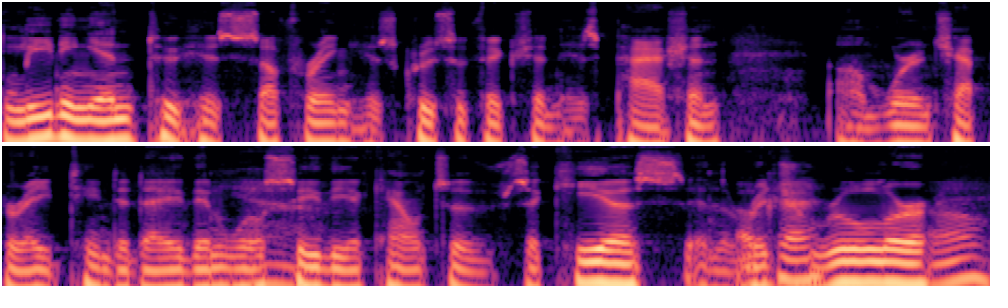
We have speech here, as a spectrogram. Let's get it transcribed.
leading into his suffering, his crucifixion, his passion. Um, we're in chapter 18 today. Then we'll yeah. see the accounts of Zacchaeus and the okay. rich ruler oh.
